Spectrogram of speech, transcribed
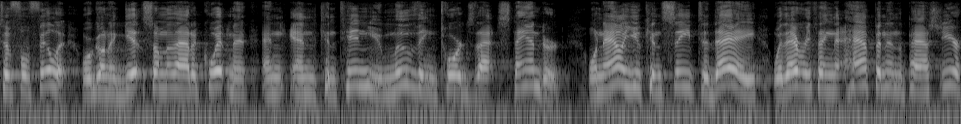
To fulfill it. We're going to get some of that equipment and, and continue moving towards that standard. Well, now you can see today, with everything that happened in the past year,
